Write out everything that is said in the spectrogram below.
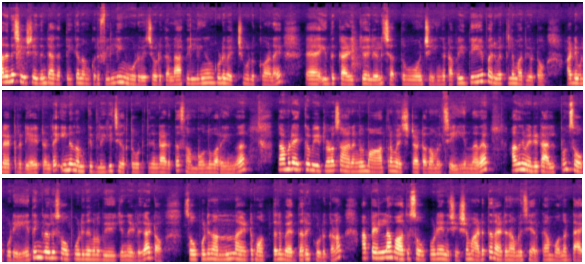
അതിനുശേഷം ഇതിന്റെ അകത്തേക്ക് നമുക്കൊരു ഫില്ലിങ് കൂടി വെച്ച് കൊടുക്കണ്ട. ആ ഫില്ലിങ്ങും കൂടി വെച്ച് കൊടുക്കുകയാണെങ്കിൽ ഇത് കഴിക്കുകയോ അല്ലെങ്കിൽ ചത്തുപോവുകയും ചെയ്യും കേട്ടോ. അപ്പോൾ ഇതേ പരുവത്തിൽ മതി കേട്ടോ. അടിപൊളിയായിട്ട് റെഡി ആയിട്ടുണ്ട്. ഇനി നമുക്ക് ഇതിലേക്ക് ചേർത്ത് കൊടുത്തിട്ടുണ്ട് അടുത്ത സംഭവം. സംഭവം എന്ന് പറയുന്നത്. നമ്മുടെയൊക്കെ വീട്ടിലുള്ള സാധനങ്ങൾ മാത്രം വെച്ചിട്ടാട്ടോ നമ്മൾ ചെയ്യുന്നത്. അതിന് വേണ്ടിയിട്ട് അല്പം സോപ്പ് പൊടി ഏതെങ്കിലും ഒരു സോപ്പ് പൊടി നിങ്ങൾ ഉപയോഗിക്കുന്ന ഇടുക കേട്ടോ. സോപ്പ് പൊടി നന്നായിട്ട് മൊത്തത്തിൽ വെതറി കൊടുക്കണം. അപ്പോൾ എല്ലാ ഭാഗത്തും സോപ്പ് പൊടിയതിന് ശേഷം അടുത്തതായിട്ട് നമ്മൾ ചേർക്കാൻ പോകുന്ന ഡൈ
